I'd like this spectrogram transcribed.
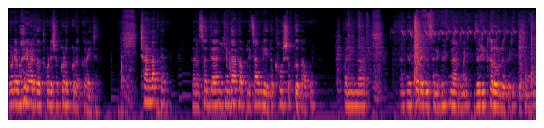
एवढ्या भारी वाटतात थोड्याशा कडक कडक करायच्यात. छान लागतात. कारण सध्या आणखी दात आपले चांगले आहे तर खाऊ शकतो तर आपण. पण आणि थोड्या दिवसांनी भेटणार नाही जरी ठरवलं तरी त्याच्यामुळे.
